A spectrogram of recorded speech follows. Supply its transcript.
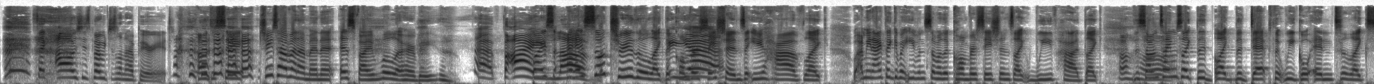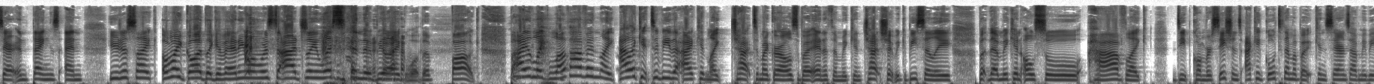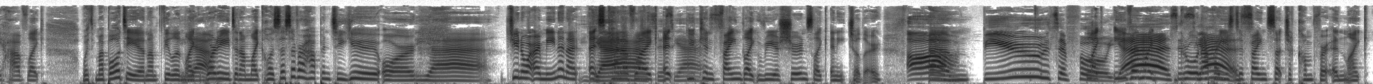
it's like, oh, she's probably just on her period. I'll just say she's having a minute. It's fine. We'll let her be. Yeah, but I But it's, love. it's so true though. Like the Yeah. conversations that you have. Like, I mean, I think about even some of the conversations like we've had. Like Uh-huh. sometimes like the like the depth that we go into like certain things, and you're just like, oh my god! Like if anyone was to actually listen, they'd be like, what the fuck? But I like love having like I like it to be that I can like chat to my girls about anything. We can chat shit. We could be silly, but then we can also have like deep conversations. I could go to them about concerns I maybe have like with my body, and I'm feeling like Yeah. worried, and I'm like, oh, has this ever happened to you? Or yeah. do you know what I mean? And I, it's kind of Yes, like yes, you can find like reassurance like in each other. Oh, Um, beautiful. like yes, even like growing up i used to find such a comfort in like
